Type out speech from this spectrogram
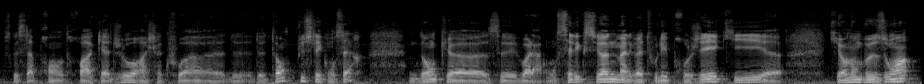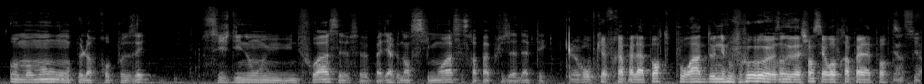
parce que ça prend 3 à 4 jours à chaque fois euh, de, temps, plus les concerts. Donc euh, voilà, on sélectionne malgré tout les projets qui, qui en ont besoin au moment où on peut leur proposer. Si je dis non une fois, ça ne veut pas dire que dans 6 mois, ce sera pas plus adapté. Le groupe qui a frappé à la porte pourra de nouveau euh, tenter sa chance et refrapper à la porte. sûr.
